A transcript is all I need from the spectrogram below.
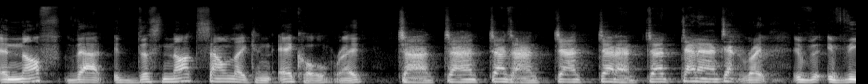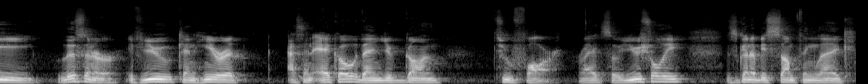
enough that it does not sound like an echo, right? Right? If if the listener, if you can hear it as an echo, then you've gone too far, right? So usually it's going to be something like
